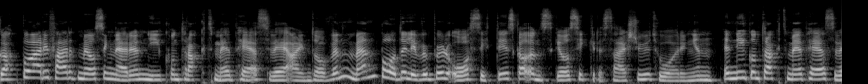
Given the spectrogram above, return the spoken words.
Gakpo er i ferd med å signere en ny kontrakt med PSV Eindhoven, men både Liverpool og City skal ønske å sikre seg 22-åringen. En ny kontrakt med PSV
